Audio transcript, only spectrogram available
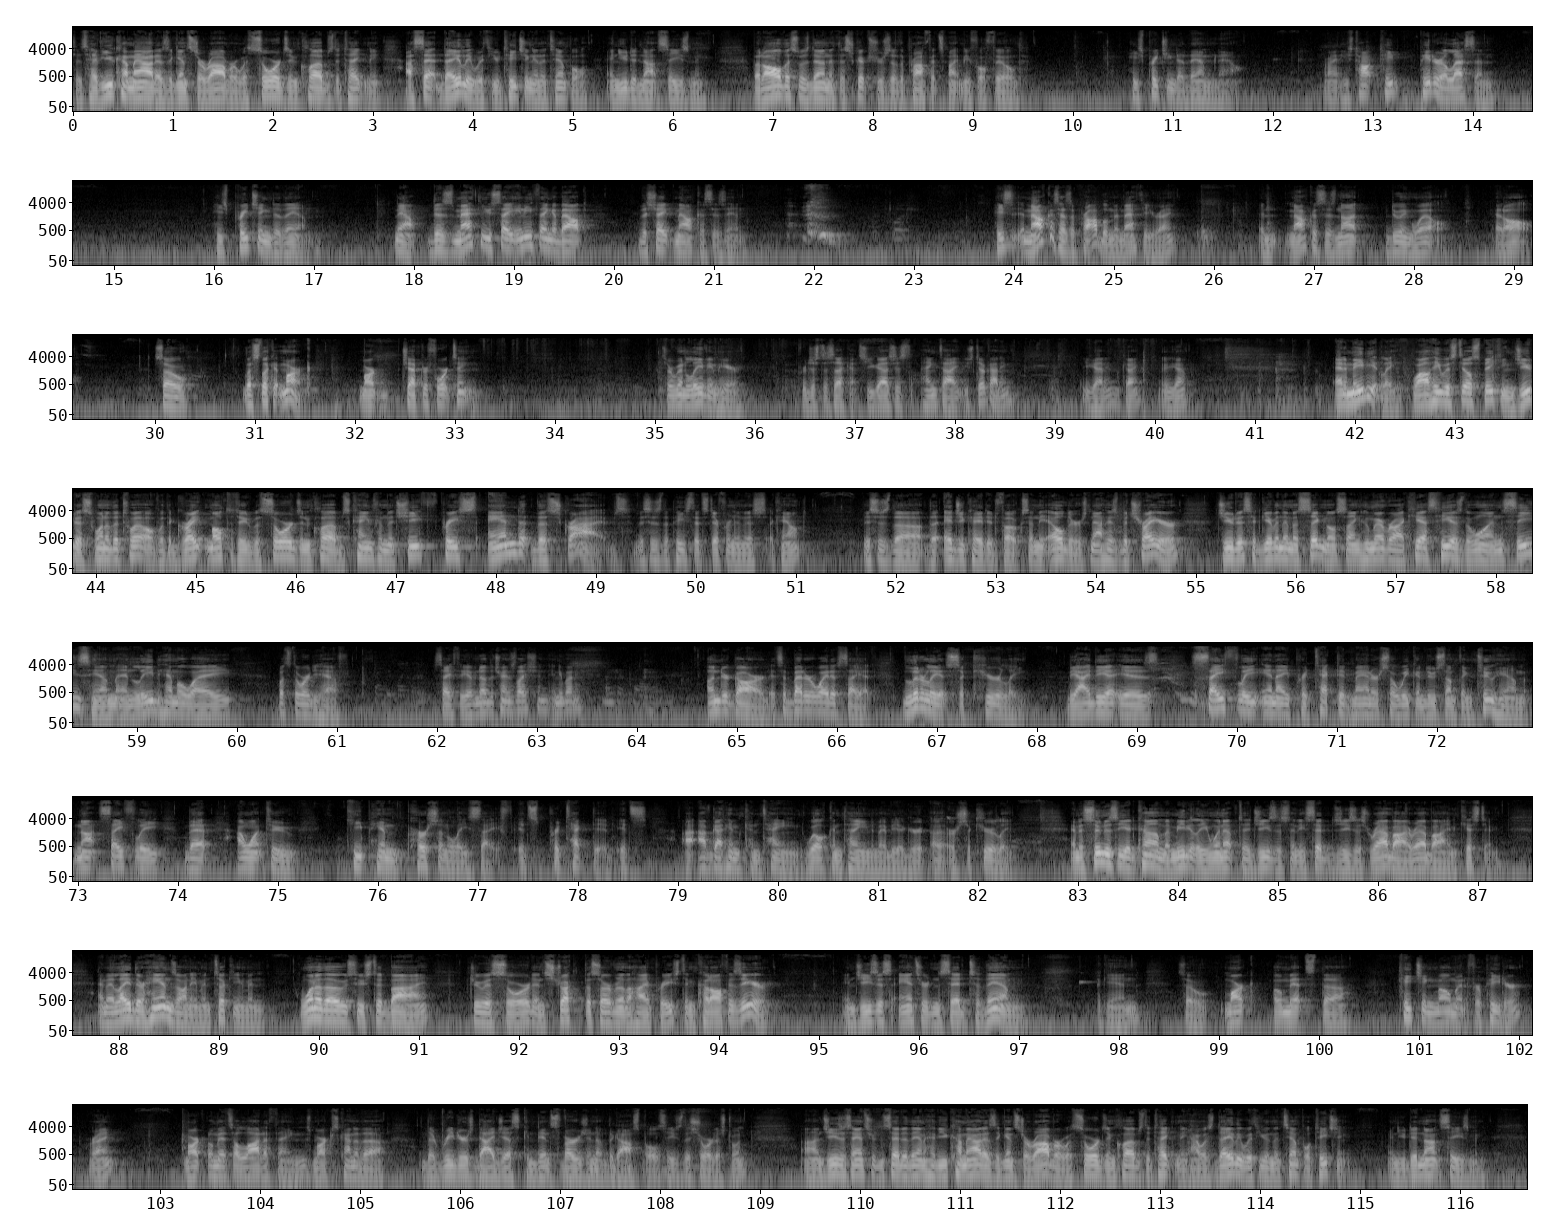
Says, Have you come out as against a robber with swords and clubs to take me? I sat daily with you teaching in the temple, and you did not seize me. But all this was done that the scriptures of the prophets might be fulfilled. He's preaching to them now. Right? He's taught te- Peter a lesson. He's preaching to them. Now, does Matthew say anything about the shape Malchus is in? He's, Malchus has a problem in Matthew, right? And Malchus is not doing well at all. So let's look at Mark. Mark chapter 14. So we're going to leave him here for just a second. So you guys just hang tight. You still got him. You got him, okay? There you go. And immediately, while he was still speaking, Judas, one of the twelve, with a great multitude with swords and clubs, came from the chief priests and the scribes. This is the piece that's different in this account. This is the, the educated folks and the elders. Now, his betrayer, Judas, had given them a signal saying, Whomever I kiss, he is the one. Seize him and lead him away. What's the word you have? Safely. You have another translation? Anybody? Under guard. It's a better way to say it. Literally, it's securely. The idea is safely in a protected manner so we can do something to him, not safely that I want to keep him personally safe. It's protected. It's I've got him contained, well contained, maybe, uh, or securely. And as soon as he had come, immediately he went up to Jesus and he said to Jesus, Rabbi, Rabbi, and kissed him. And they laid their hands on him and took him. And one of those who stood by drew his sword and struck the servant of the high priest and cut off his ear. And Jesus answered and said to them, again, so Mark omits the teaching moment for Peter, right? Mark omits a lot of things. Mark's kind of the, the Reader's Digest condensed version of the Gospels. He's the shortest one. Uh, Jesus answered and said to them, Have you come out as against a robber with swords and clubs to take me? I was daily with you in the temple teaching, and you did not seize me.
